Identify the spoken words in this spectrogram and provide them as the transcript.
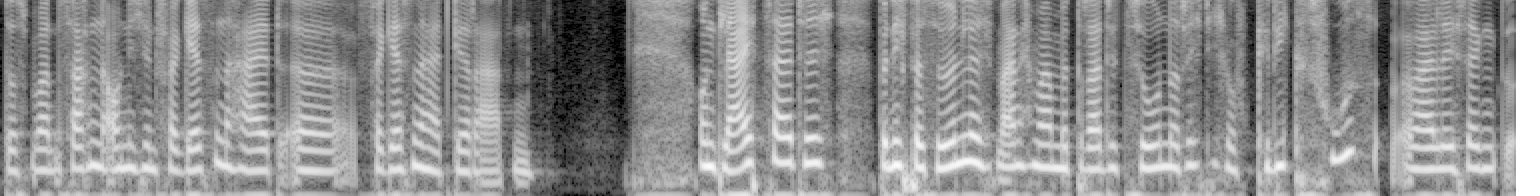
dass man Sachen auch nicht in Vergessenheit, äh, Vergessenheit geraten. Und gleichzeitig bin ich persönlich manchmal mit Traditionen richtig auf Kriegsfuß, weil ich denke,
